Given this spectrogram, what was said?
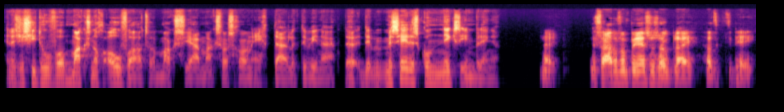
En als je ziet hoeveel Max nog over had. Want Max, ja, Max was gewoon echt duidelijk de winnaar. De, de Mercedes kon niks inbrengen. Nee. De vader van Perez was ook blij, had ik het idee.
